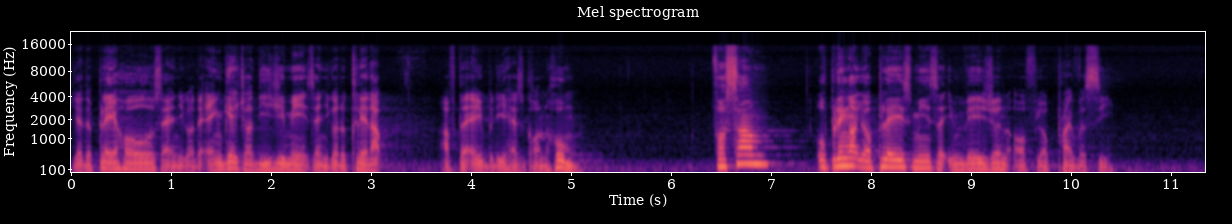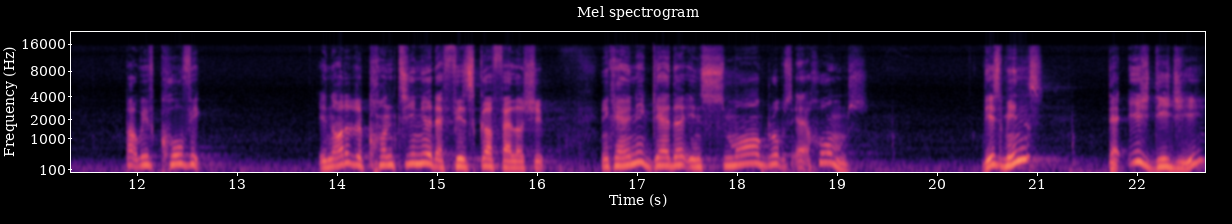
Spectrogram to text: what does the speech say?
you have to play host and you got to engage your DG mates and you got to clear it up after everybody has gone home. For some, opening up your place means an invasion of your privacy. But with COVID, in order to continue that physical fellowship, we can only gather in small groups at homes. This means that each DG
